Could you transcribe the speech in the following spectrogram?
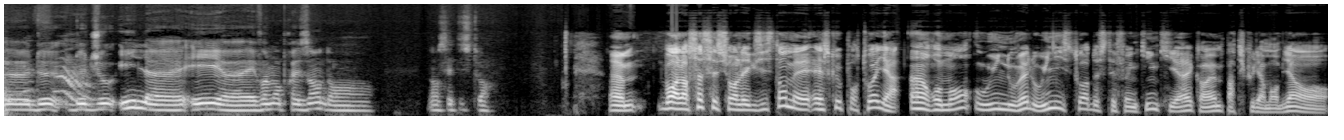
de, de, Joe Hill est, est, vraiment présent dans, dans cette histoire. Euh, bon, alors ça c'est sur l'existant, mais est-ce que pour toi il y a un roman ou une nouvelle ou une histoire de Stephen King qui irait quand même particulièrement bien en,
